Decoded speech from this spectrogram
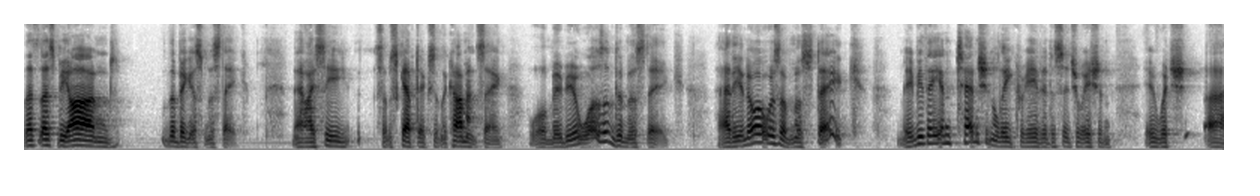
That's, that's beyond the biggest mistake. Now, I see some skeptics in the comments saying, well, maybe it wasn't a mistake. How do you know it was a mistake? Maybe they intentionally created a situation in which uh,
